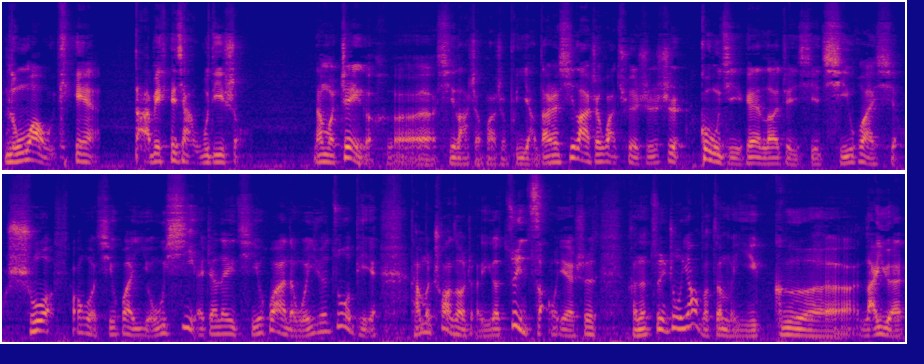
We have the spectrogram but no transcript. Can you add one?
龙王五天，打遍天下无敌手。那么这个和希腊神话是不一样，当然希腊神话确实是供给给了这些奇幻小说，包括奇幻游戏这类奇幻的文学作品，他们创造者一个最早也是可能最重要的这么一个来源。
